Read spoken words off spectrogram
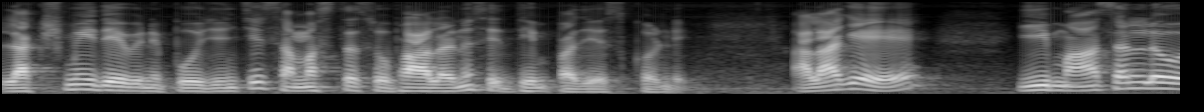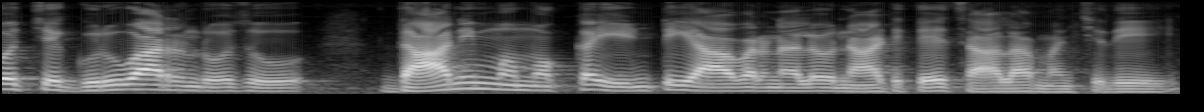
లక్ష్మీదేవిని పూజించి సమస్త శుభాలను సిద్ధింపజేసుకోండి. అలాగే ఈ మాసంలో వచ్చే గురువారం రోజు దానిమ్మ మొక్క ఇంటి ఆవరణలో నాటితే చాలా మంచిది.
